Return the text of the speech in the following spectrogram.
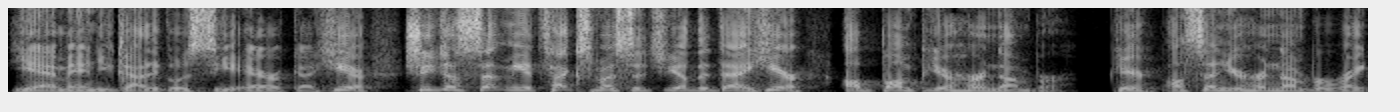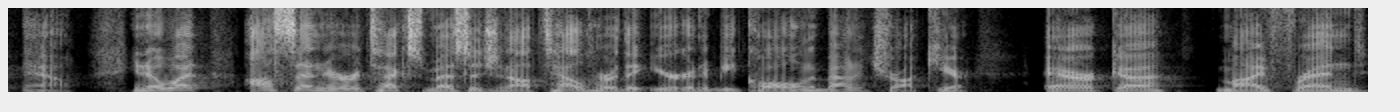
Yeah, man, you got to go see Erica. Here, she just sent me a text message the other day. Here, I'll bump you her number. Here, I'll send you her number right now. You know what? I'll send her a text message and I'll tell her that you're going to be calling about a truck. Here, Erica, my friend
